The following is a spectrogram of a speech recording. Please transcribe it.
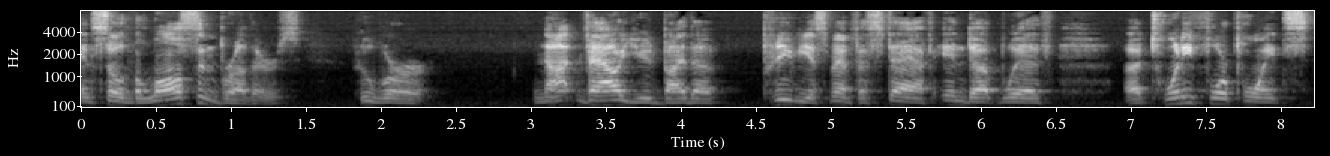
And so the Lawson brothers, who were not valued by the previous Memphis staff, end up with uh, 24 points,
